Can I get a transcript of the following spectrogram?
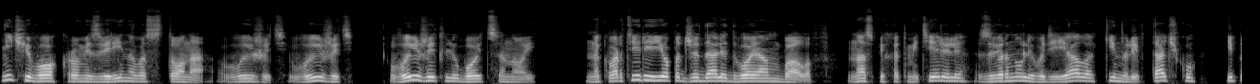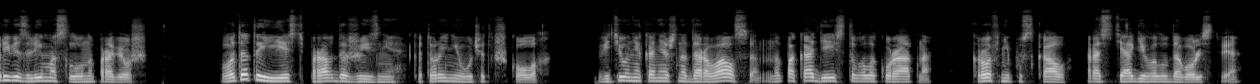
Ничего, кроме звериного стона. Выжить, выжить, выжить любой ценой. На квартире ее поджидали двое амбалов. Наспех отметелили, завернули в одеяло, кинули в тачку и привезли маслу на провеж. Вот это и есть правда жизни, которой не учат в школах. Витюня, конечно, дорвался, но пока действовал аккуратно — Кровь не пускал, растягивал удовольствие.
